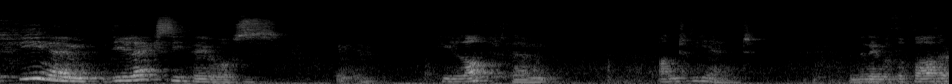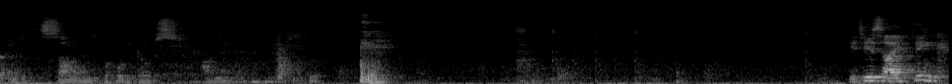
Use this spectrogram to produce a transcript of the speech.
finem dilexit eos. He loved them unto the end. In the name of the Father, and of the Son, and of the Holy Ghost. Amen. It is, I think,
